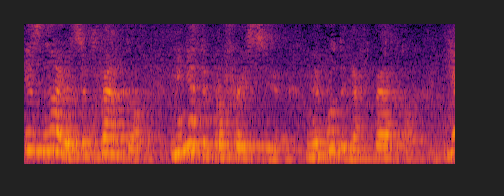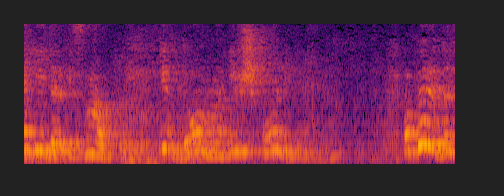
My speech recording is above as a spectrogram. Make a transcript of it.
і знаю це твердо. Міняти професію не буду я вперто. Я лідер із малку і вдома, і в школі. Попереду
